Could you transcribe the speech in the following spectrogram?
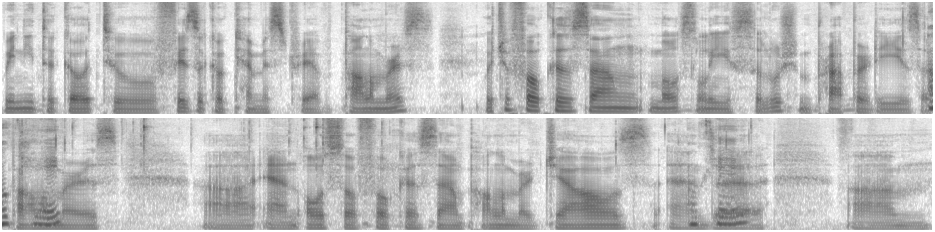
we need to go to physical chemistry of polymers, which will focus on mostly solution properties of Okay. polymers, uh, and also focus on polymer gels and Okay. Um,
